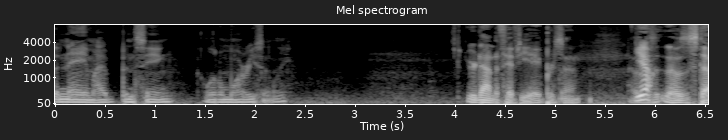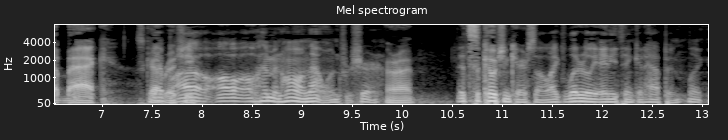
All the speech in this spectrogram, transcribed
the name I've been seeing a little more recently. You're down to 58%. yeah. Was, that was a step back. Scott yep, Richey. I'll, I'll, I'll him and haw on that one for sure. All right. It's the coaching carousel. Like, literally anything could happen. Like,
